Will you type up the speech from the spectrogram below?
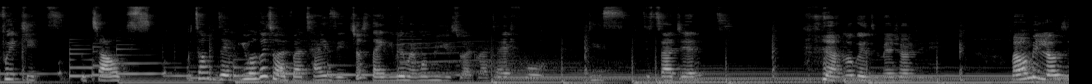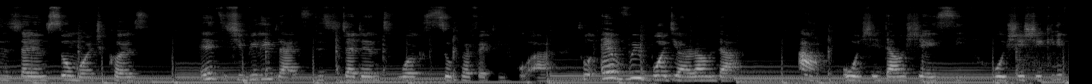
preach it without without them. You are going to advertise it just like the way my mommy used to advertise for this detergent. I'm not going to mention the name. My mommy loves this detergent so much because she believed that this detergent works so perfectly for her. So everybody around her, ah, oh she down she see, oh she shaking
